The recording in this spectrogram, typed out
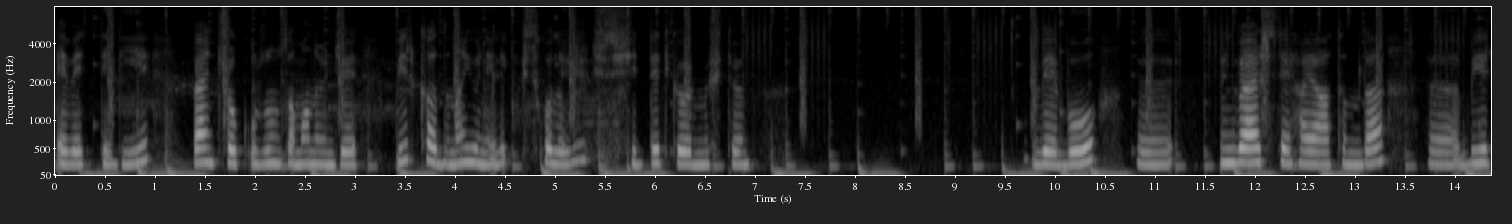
evet dediği ben çok uzun zaman önce bir kadına yönelik psikolojik şiddet görmüştüm. Ve bu e, üniversite hayatımda e, bir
